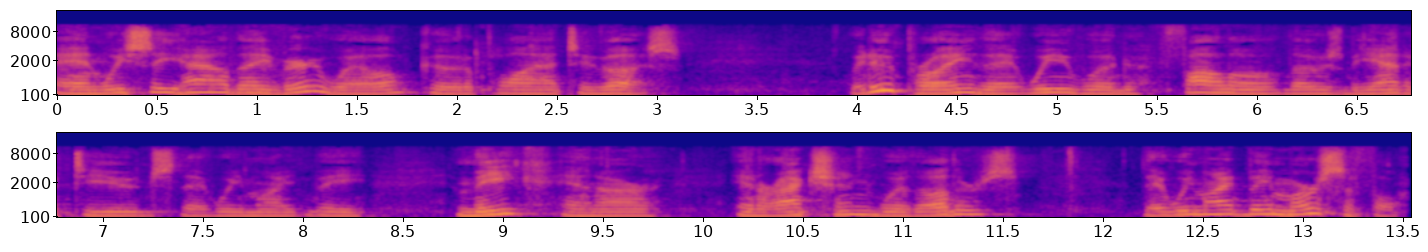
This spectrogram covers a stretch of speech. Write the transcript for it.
and we see how they very well could apply to us. We do pray that we would follow those Beatitudes, that we might be meek in our interaction with others, that we might be merciful,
